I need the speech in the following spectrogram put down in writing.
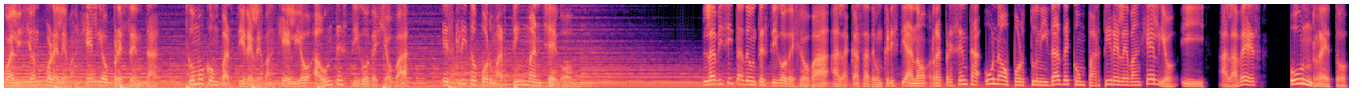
Coalición por el Evangelio presenta Cómo compartir el Evangelio a un testigo de Jehová, escrito por Martín Manchego. La visita de un testigo de Jehová a la casa de un cristiano representa una oportunidad de compartir el Evangelio y, a la vez, un reto,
